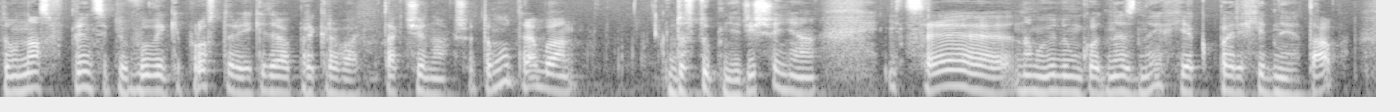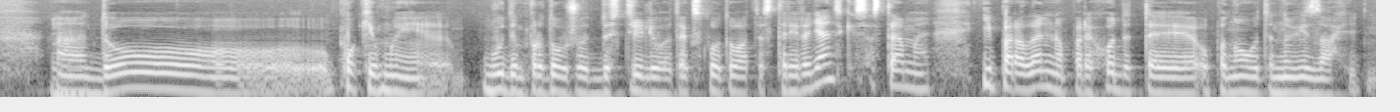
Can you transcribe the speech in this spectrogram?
Тобто у нас, в принципі, великі простори, які треба прикривати, так чи інакше. Тому треба доступні рішення, і це, на мою думку, одне з них як перехідний етап. Мгм. До поки ми будемо продовжувати дострілювати, експлуатувати старі радянські системи і паралельно переходити, опановувати нові західні.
